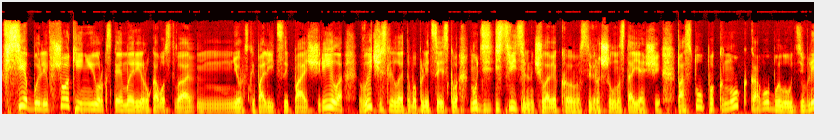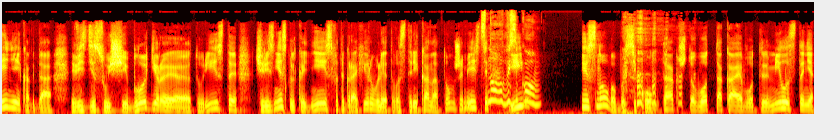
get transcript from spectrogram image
Все были в шоке, Нью-Йоркская мэрия, руководство Нью-Йоркской полиции поощрило, вычислило этого полицейского. Ну, действительно, человек э, совершил настоящий поступок. Ну, каково было удивление, когда вездесущие блогеры, э, туристы через несколько дней сфотографировали этого старика на том же месте. Снова босиком. И и снова босиком. Так что вот такая вот милостыня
